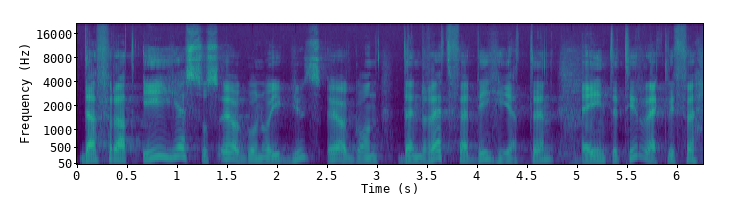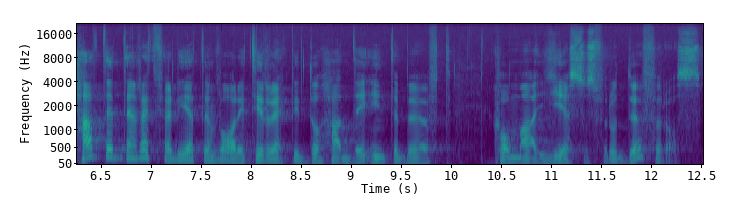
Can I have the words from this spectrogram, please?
Därför att i Jesus ögon och i Guds ögon, den rättfärdigheten är inte tillräcklig. För hade den rättfärdigheten varit tillräcklig, då hade inte behövt komma Jesus för att dö för oss.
